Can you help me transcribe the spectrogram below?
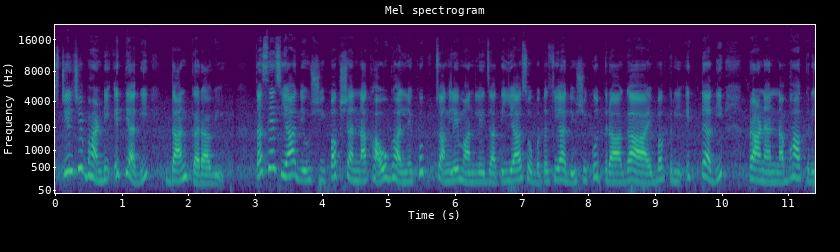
स्टीलची भांडी इत्यादी दान करावी. तसेच या दिवशी पक्ष्यांना खाऊ घालणे खूप चांगले मानले जाते. यासोबतच या दिवशी कुत्रा गाय बकरी इत्यादी प्राण्यांना भाकरी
